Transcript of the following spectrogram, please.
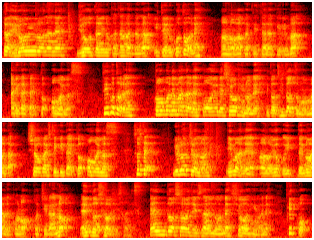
だからいろいろなね、状態の方々がいていることをね、あの、分かっていただければありがたいと思います。ということでね、今後ね、またね、こういうね、商品のね、一つ一つもまた紹介していきたいと思います。そして、ゲロチョウのね、今ね、あの、よく言ってるのはね、この、こちらの、遠藤商事さんです。遠藤商事さんのね、商品はね、結構、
